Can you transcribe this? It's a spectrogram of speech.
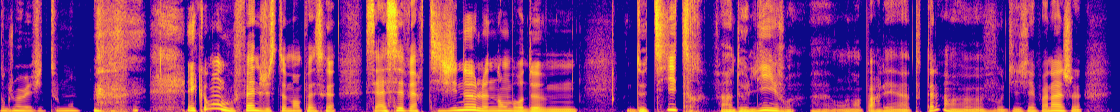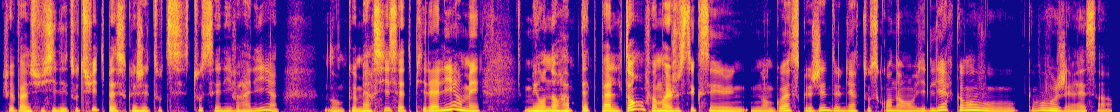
Donc je me méfie de tout le monde. Et comment vous faites justement? Parce que c'est assez vertigineux le nombre de, de titres, enfin de livres. Euh, on en parlait euh, tout à l'heure. euh, Vous disiez, voilà, je ne vais pas me suicider tout de suite parce que j'ai tous ces livres à lire. Donc euh, merci cette pile à lire, mais, mais on n'aura peut-être pas le temps. Enfin, moi, je sais que c'est une, une angoisse que j'ai de lire tout ce qu'on a envie de lire. Comment vous, comment vous gérez ça?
